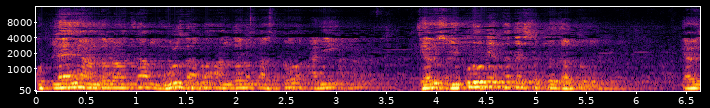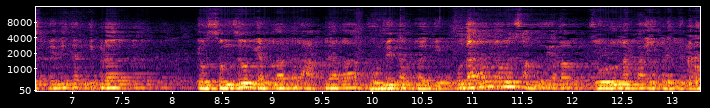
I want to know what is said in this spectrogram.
कुठल्याही आंदोलनाचा मूळ गाभा आंदोलक असतो आणि ज्यावेळेस इकडून एखादा शब्द जातो त्यावेळेस त्यांनी जर तिकडं तो समजून घेतला तर आपल्याला भूमिका कळतील. उदाहरण म्हणून सांगतो याला जोडू नका इकडे तिकडे.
